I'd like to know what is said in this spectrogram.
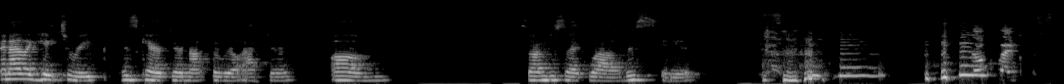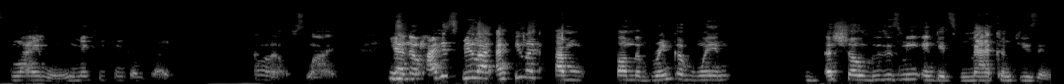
And I like hate Tariq, his character, not the real actor. Um so I'm just like, wow, this idiot. so like slimy. He makes me think of like I don't know, slime. Yeah, no, I just feel like I feel like I'm on the brink of when a show loses me and gets mad confusing.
